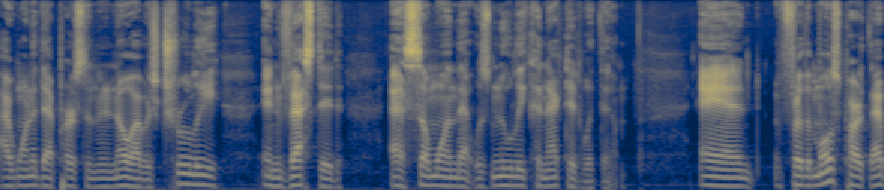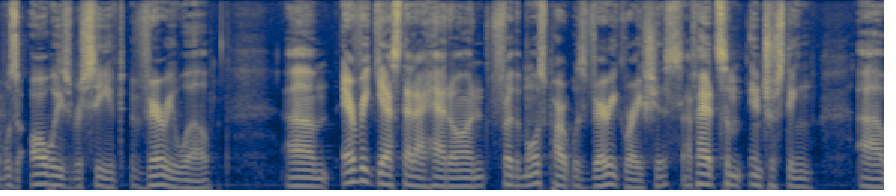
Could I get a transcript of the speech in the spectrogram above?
I wanted that person to know I was truly invested as someone that was newly connected with them. And for the most part, that was always received very well. Um, every guest that I had on, for the most part, was very gracious. I've had some interesting uh,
